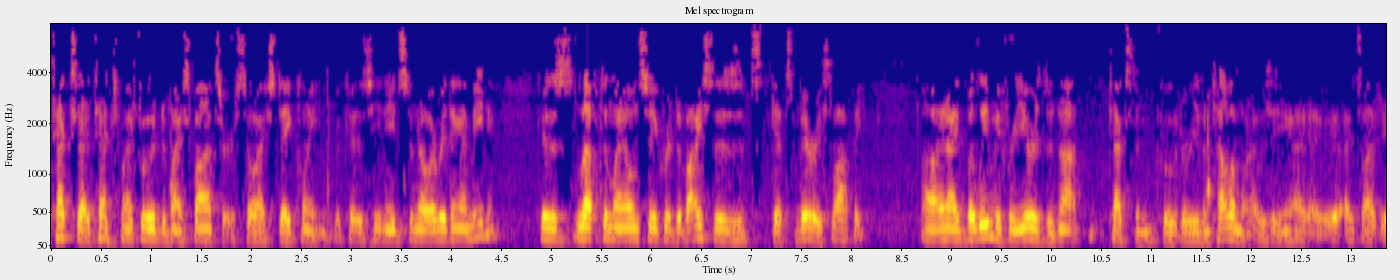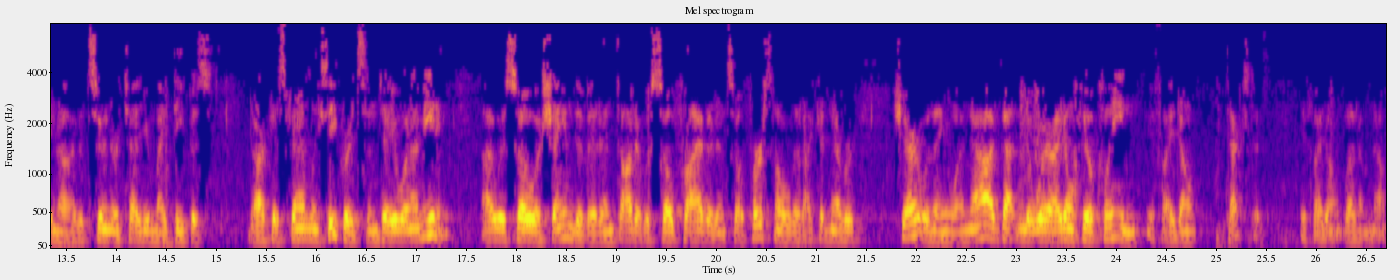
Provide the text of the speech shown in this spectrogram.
text, I text my food to my sponsor so I stay clean because he needs to know everything I'm eating. Because left to my own secret devices, it gets very sloppy. Uh, and I believe me for years did not text him food or even tell him what I was eating. I, I, I thought, you know, I would sooner tell you my deepest darkest family secrets and tell you what I'm eating. I was so ashamed of it and thought it was so private and so personal that I could never share it with anyone. Now I've gotten to where I don't feel clean if I don't text it, if I don't let them know.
